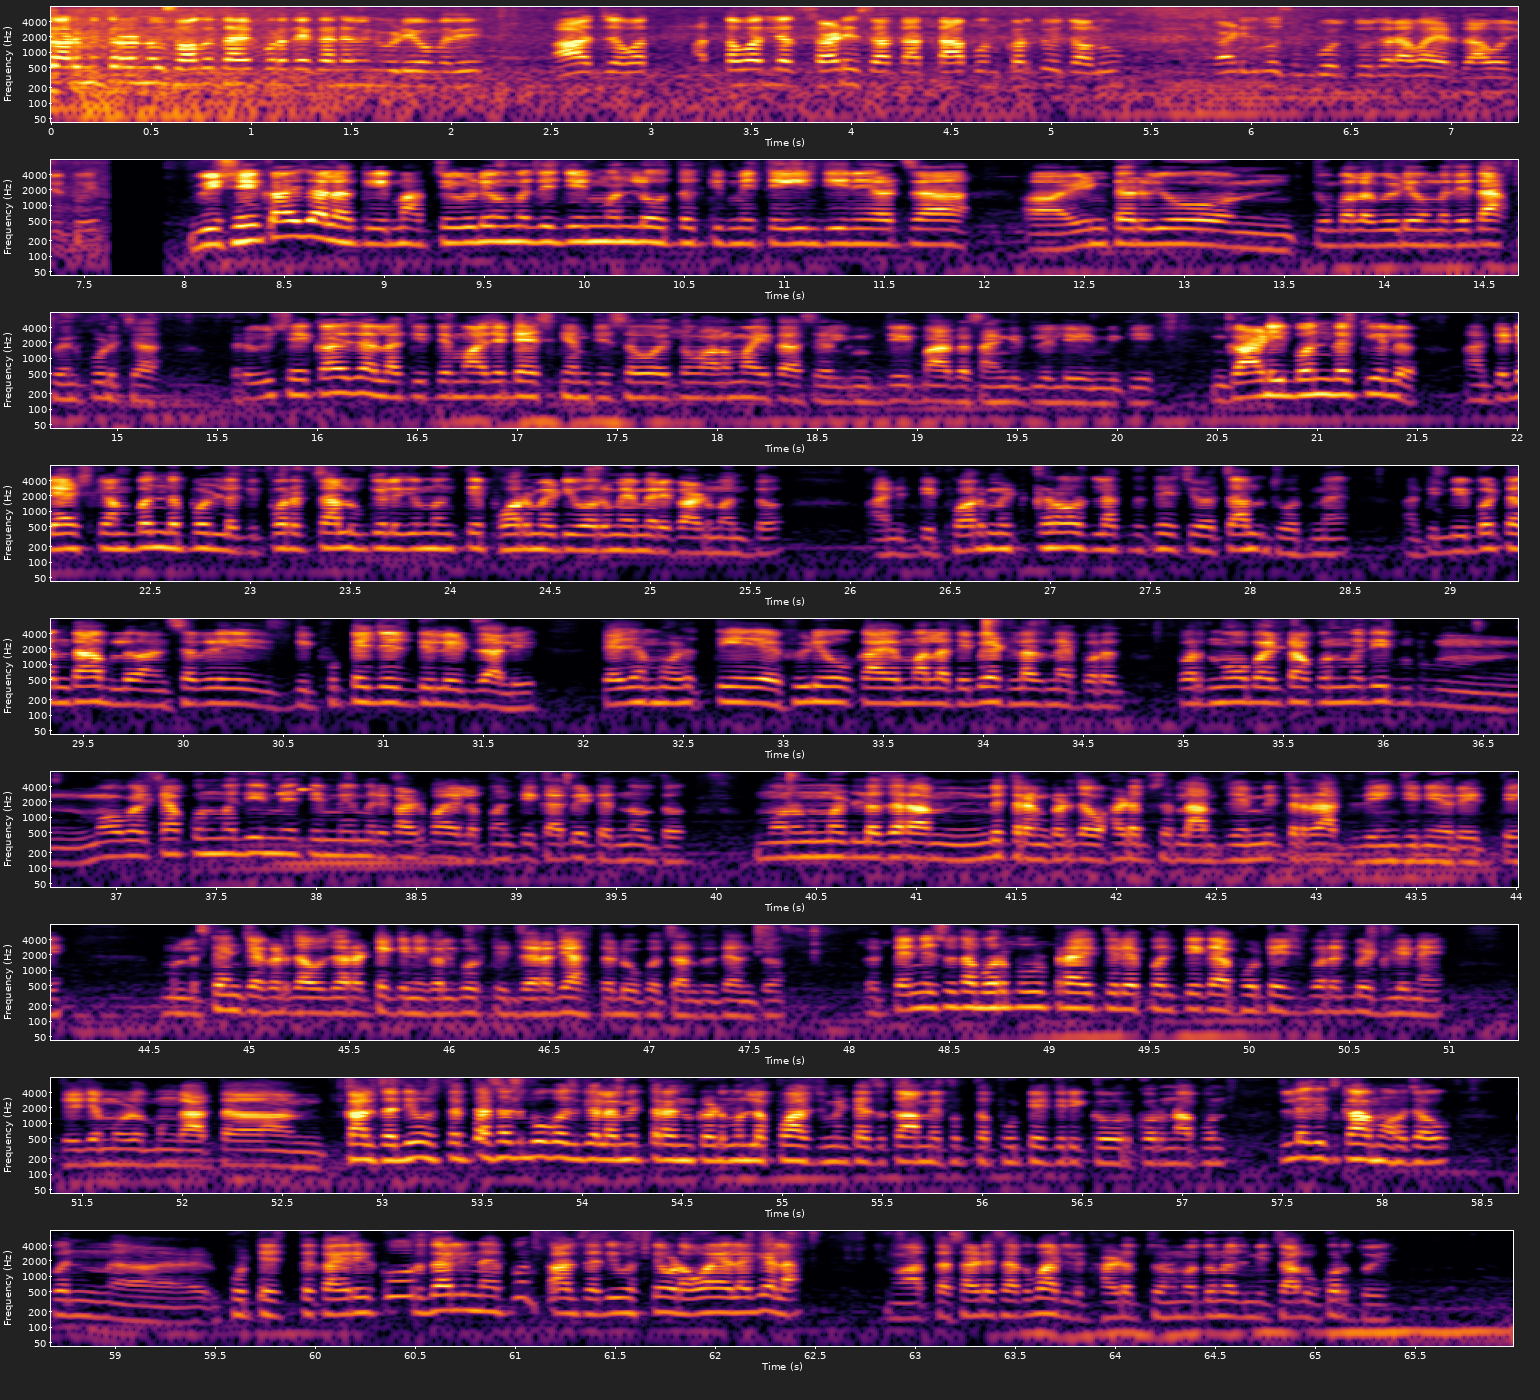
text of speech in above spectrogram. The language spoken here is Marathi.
नमस्कार मित्रांनो स्वागत आहे परत एका नवीन व्हिडिओमध्ये. आज आत्ता वाजल्यात साडेसात आत्ता आपण करतोय चालू. गाडीत बसून बोलतो जरा बाहेरचा आवाज येतोय. विषय काय झाला की मागच्या व्हिडिओमध्ये जे म्हणलं होतं की मी ते इंजिनियरचा इंटरव्ह्यू तुम्हाला व्हिडिओमध्ये दाखवेन पुढच्या. तर विषय काय झाला की ते माझ्या डॅश कॅमची सवय तुम्हाला माहीत असेल जे मागं सांगितलेली आहे मी की गाडी बंद केलं आणि ते डॅश कॅम बंद पडलं की परत चालू केलं की मग ते फॉर्मॅटिवर मेमरी कार्ड म्हणतं. आणि ते फॉर्मेट करावंच लागतं त्याशिवाय चालूच होत नाही. आणि ते मी बटन दाबलं आणि सगळे ती फुटेजेस डिलीट झाली. त्याच्यामुळे ते व्हिडिओ काय मला ते भेटलाच नाही परत. परत मोबाईल टाकून मध्ये मोबाईल टाकून मध्ये मी ते मेमरी कार्ड पाहिलं पण ते काय भेटत नव्हतं. म्हणून म्हटलं जरा मित्रांकडे जाऊ. हडपसरला आमचे मित्र राहतात इंजिनियर आहेत ते. म्हटलं त्यांच्याकडे जाऊ जरा टेक्निकल गोष्टीत जरा जास्त डोकं चालतं त्यांचं. तर त्यांनी सुद्धा भरपूर ट्राय केले पण ते काय फुटेज परत भेटले नाही. त्याच्यामुळे मग आता कालचा दिवस तर तसाच बोगस गेला मित्रांकडे. म्हणलं पाच मिनिटाचं काम आहे फक्त फुटेज रिकवर करून आपण लगेच कामावर जाऊ. पण फुटेज तर काही रिकवर झाली नाही पण कालचा दिवस तेवढा वयाला गेला. मग आता साडेसात वाजले हडपसर मधूनच मी चालू करतोय.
